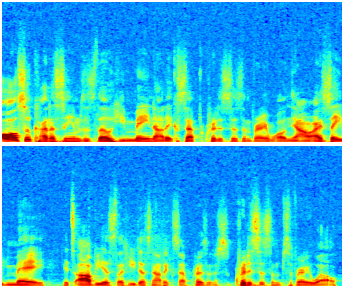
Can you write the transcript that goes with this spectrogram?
also kind of seems as though he may not accept criticism very well. Now I say may. It's obvious that he does not accept criticisms very well.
